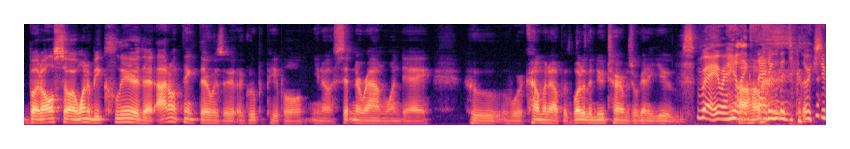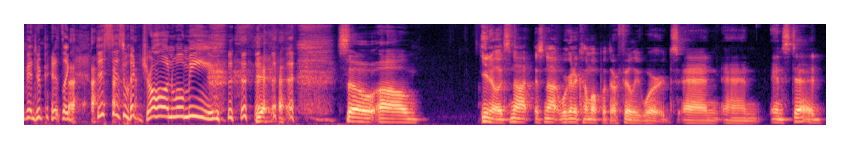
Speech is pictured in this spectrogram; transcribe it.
But also, I want to be clear that I don't think there was a, a group of people, you know, sitting around one day who were coming up with what are the new terms we're going to use. Right, right. Like uh-huh. signing the Declaration of Independence. Like, this is what jawn will mean. yeah. So, um, you know, it's not, it's not, we're going to come up with our Philly words. And, and instead,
